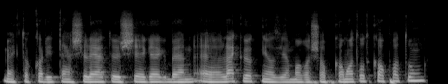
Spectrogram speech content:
megtakarítási lehetőségekben lekötni, azért magasabb kamatot kaphatunk.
